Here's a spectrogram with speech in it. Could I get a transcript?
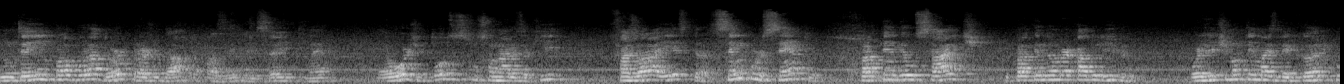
não tem colaborador para ajudar, para fazer. É isso aí. Né? É, hoje, todos os funcionários aqui faz hora extra, 100% para atender o site e para atender o Mercado Livre. Hoje a gente não tem mais mecânico,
